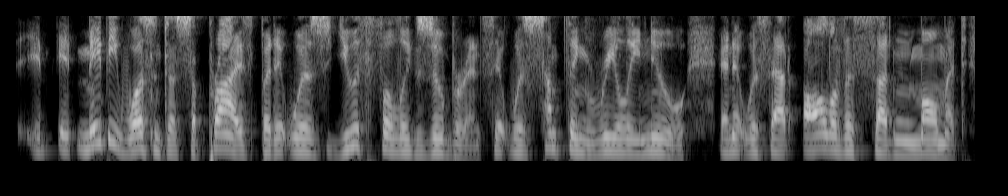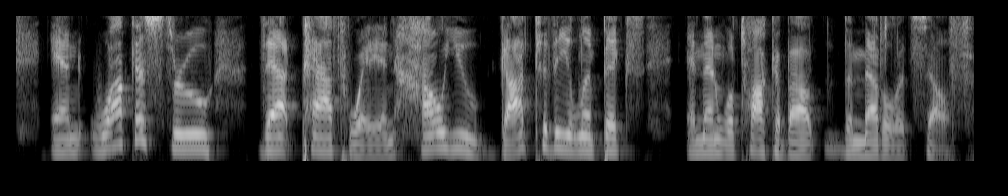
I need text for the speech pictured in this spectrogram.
it, it, maybe wasn't a surprise, but it was youthful exuberance. It was something really new. And it was that all of a sudden moment. And walk us through that pathway and how you got to the Olympics. And then we'll talk about the medal itself.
